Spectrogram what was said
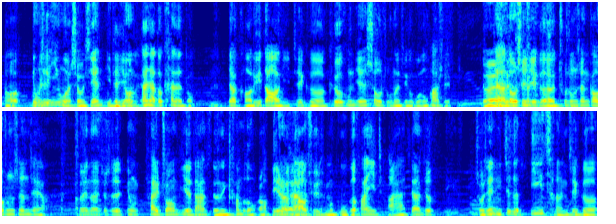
然后用这个英文，首先你得用大家都看得懂嗯，要考虑到你这个 QQ 空间受众的这个文化水平，对，大家都是这个初中生、高中生这样，所以呢，就是用太装逼的单词有点看不懂，然后别人还要去什么谷歌翻译查呀，这样就，首先你这个第一层这个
